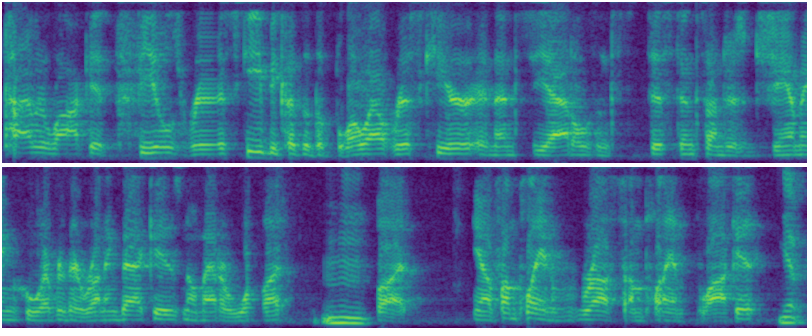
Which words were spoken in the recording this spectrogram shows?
Tyler Lockett feels risky because of the blowout risk here, and then Seattle's insistence on just jamming whoever their running back is, no matter what. Mm-hmm. But you know, if I'm playing Russ, I'm playing Lockett. Yep.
